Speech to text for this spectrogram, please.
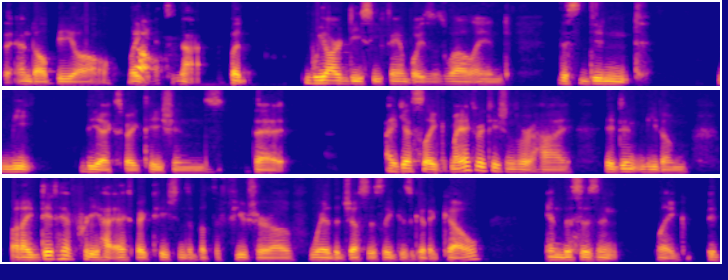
the end all be all like No. it's not but we are dc fanboys as well and this didn't meet the expectations that I guess like my expectations were high. It didn't meet them, but I did have pretty high expectations about the future of where the Justice League is going to go. And this isn't Like it,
